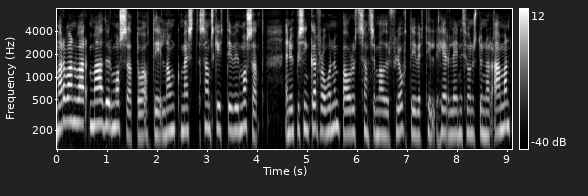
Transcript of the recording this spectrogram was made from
Marwan var maður Mossad og átti langmest samskipti við Mossad en upplýsingar frá honum bárust samt sem áður fljótt yfir til herrleini þjónustunnar Aman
